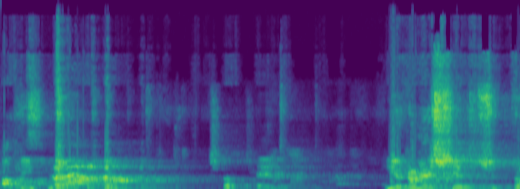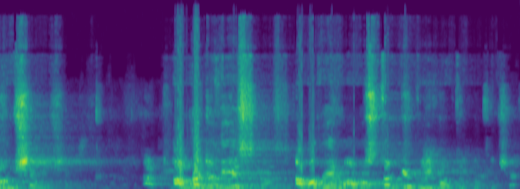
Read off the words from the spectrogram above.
আপনি নিউটনের সূত্র অনুসারে আমরা যদি আমাদের অবস্থানকে পরিবর্তন করতে চাই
